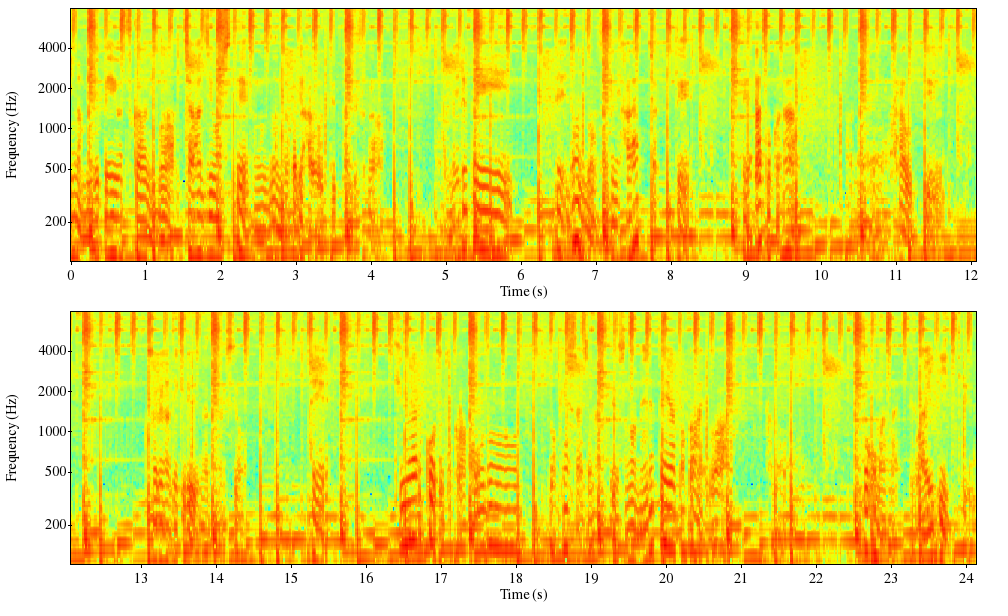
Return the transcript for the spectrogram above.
今メルペイを使うにはチャージをしてその残高で払うって言ったんですがメルペイでどんどん先に払っちゃってで後から、あの払うっていうそれができるようになったんですよ。で QR コードとかコードの決済じゃなくてそのメルペイアト払いはあのドコモがやってる ID っていう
